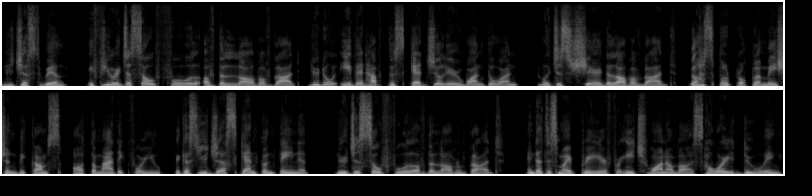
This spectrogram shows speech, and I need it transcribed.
You just will. If you're just so full of the love of God, you don't even have to schedule your one to one. You will just share the love of God. Gospel proclamation becomes automatic for you because you just can't contain it. You're just so full of the love of God. And that is my prayer for each one of us. How are you doing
